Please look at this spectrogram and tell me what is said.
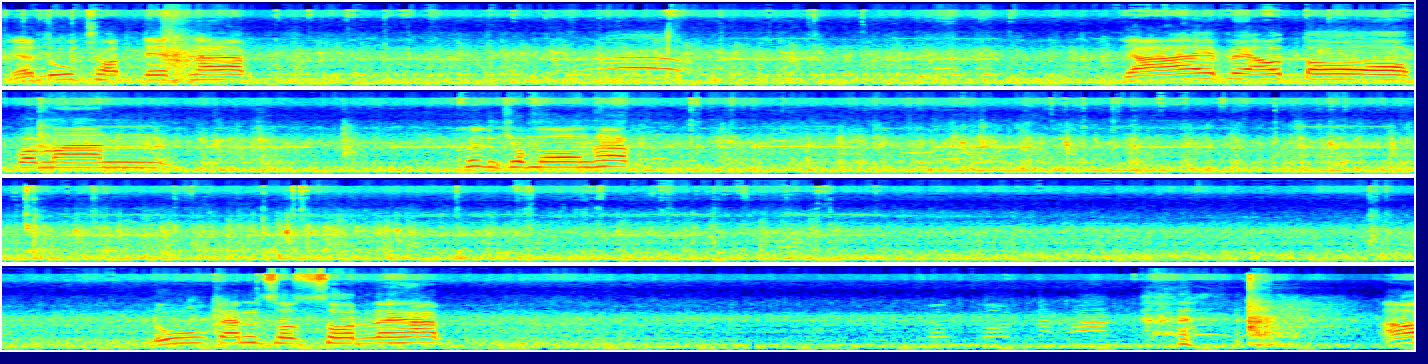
เดี๋ยวดูช็อตเด็ดนะครับ ย้ายไปเอาตอออกประมาณ ครึ่งชั่วโมงครับ ดูกันสดๆเลยครับสดๆนะครับ เอา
